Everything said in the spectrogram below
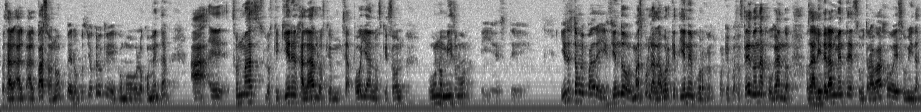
pues al, paso, ¿no? Pero pues yo creo que como lo comentan, ah, eh, son más los que quieren jalar, los que se apoyan, los que son uno mismo y este y eso está muy padre y siendo más por la labor que tienen por, porque pues ustedes no andan jugando, o sea, literalmente su trabajo es su vida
